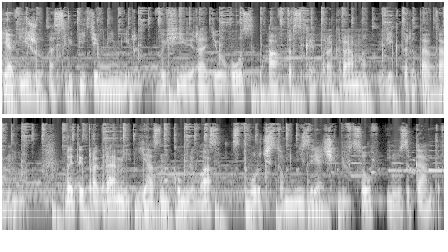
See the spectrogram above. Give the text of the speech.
Я вижу ослепительный мир. В эфире Радио ВОЗ авторская программа Виктора Тартанова. В этой программе я знакомлю вас с творчеством незрячих певцов и музыкантов.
